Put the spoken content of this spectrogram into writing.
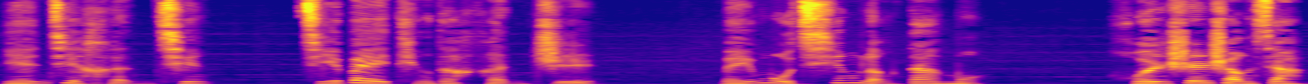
年纪很轻，脊背挺得很直，眉目清冷淡漠。浑身上下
